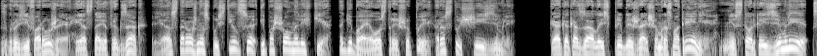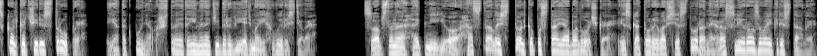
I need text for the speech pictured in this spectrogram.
Сгрузив оружие и оставив рюкзак, я осторожно спустился и пошел налегке, огибая острые шипы, растущие из земли. Как оказалось при ближайшем рассмотрении, не столько из земли, сколько через трупы. Я так понял, что это именно киберведьма их вырастила. Собственно, от нее осталась только пустая оболочка, из которой во все стороны росли розовые кристаллы.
